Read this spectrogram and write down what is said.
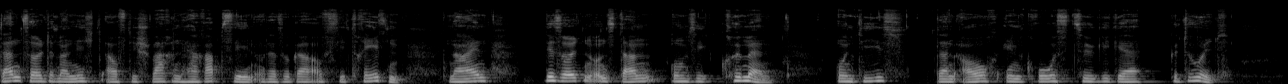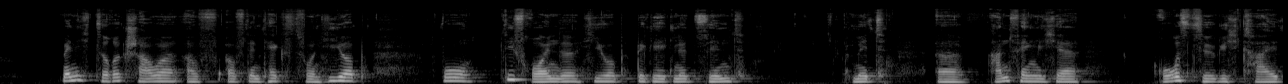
dann sollte man nicht auf die Schwachen herabsehen oder sogar auf sie treten. Nein, wir sollten uns dann um sie kümmern und dies dann auch in großzügiger Geduld. Wenn ich zurückschaue auf, auf den Text von Hiob, wo die Freunde Hiob begegnet sind mit äh, anfänglicher Großzügigkeit,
